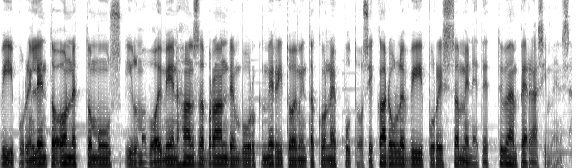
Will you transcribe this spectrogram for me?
Viipurin lentoonnettomuus ilmavoimien Hansa Brandenburg meritoimintakone putosi kadulle Viipurissa menetettyään peräsimensä.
